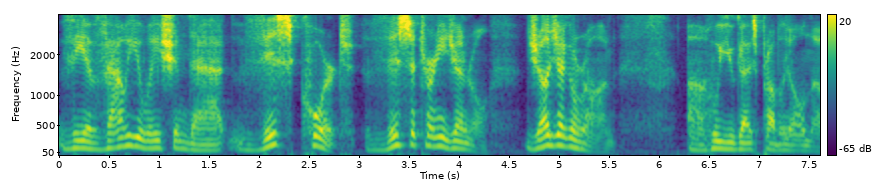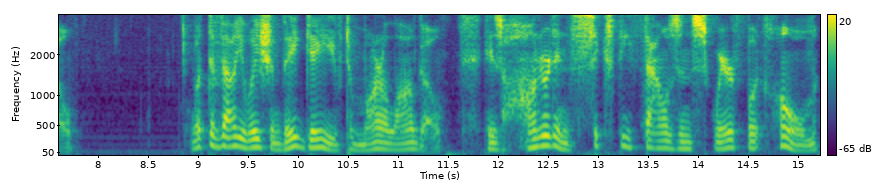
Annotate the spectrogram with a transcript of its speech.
the evaluation that this court, this attorney general, Judge Engoron, uh, who you guys probably all know, what the valuation they gave to Mar-a-Lago, his 160,000 square foot home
